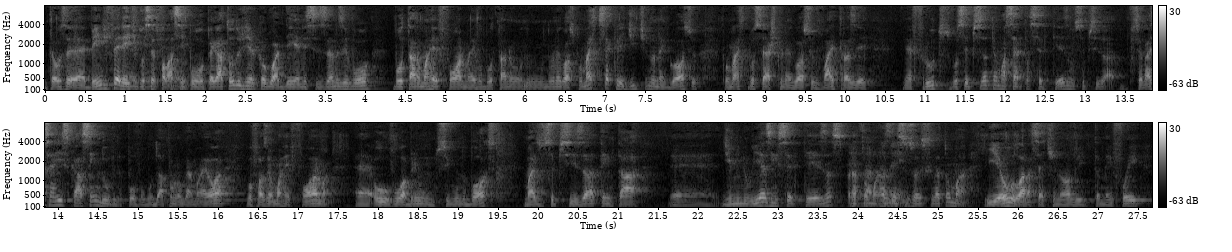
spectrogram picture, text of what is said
então é bem diferente é você falar assim, pô, vou pegar todo o dinheiro que eu guardei nesses anos e vou botar numa reforma, aí vou botar no, no, no, negócio. Por mais que você acredite no negócio, por mais que você ache que o negócio vai trazer né, frutos, você precisa ter uma certa certeza, você precisa, você vai se arriscar sem dúvida. Pô, vou mudar para um lugar maior, vou fazer uma reforma, é, ou vou abrir um segundo box, mas você precisa tentar é, diminuir as incertezas para tomar as decisões que você vai tomar. E eu lá na 79 também foi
